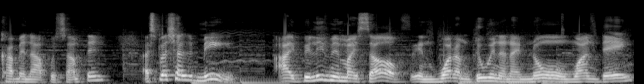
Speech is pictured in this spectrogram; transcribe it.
coming up with something. Especially me. I believe in myself, in what I'm doing, and I know one day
